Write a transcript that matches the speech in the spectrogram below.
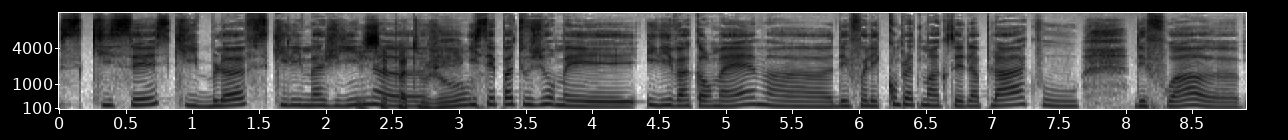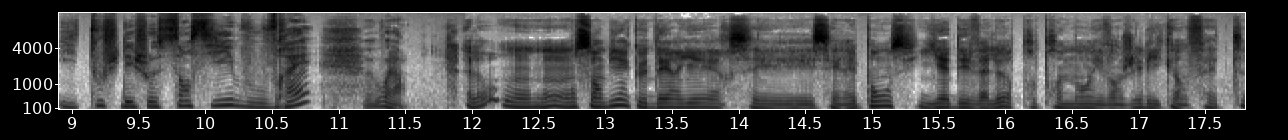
ce qu'il sait, ce qu'il bluffe, ce qu'il imagine. Il sait pas euh, toujours. Il sait pas toujours, mais il y va quand même. Euh, des fois, il est complètement à côté de la plaque, ou des fois, euh, il touche des choses sensibles ou vraies. Voilà. Alors, on, on sent bien que derrière ces, ces réponses, il y a des valeurs proprement évangéliques, en fait.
